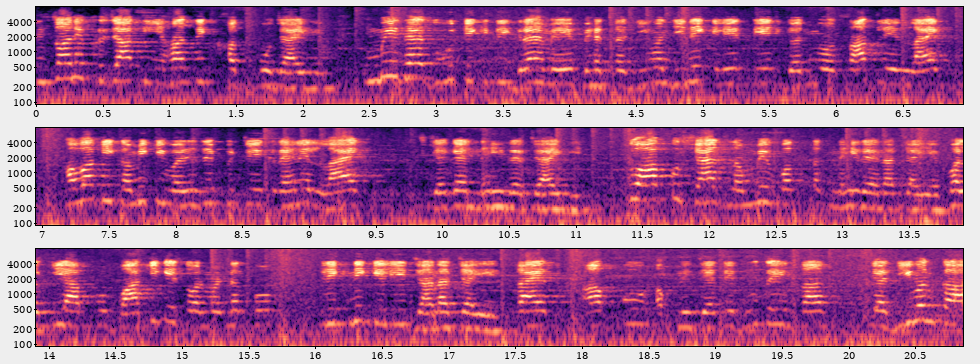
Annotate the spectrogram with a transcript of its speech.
इंसानी प्रजाति यहाँ से खत्म हो जाएगी। उम्मीद है दूर के किसी ग्रह में बेहतर जीवन जीने के लिए तेज गर्मी और सांस लेने लायक, हवा की कमी की वजह से पृथ्वी रहने लायक जगह नहीं रह जाएगी। तो आपको शायद लंबे वक्त तक नहीं रहना चाहिए, बल्कि आपको बाकी के सौरमंडल को देखने के लिए जाना चाहिए। शायद आपको अपने जैसे दूसरे इंसान या जीवन का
